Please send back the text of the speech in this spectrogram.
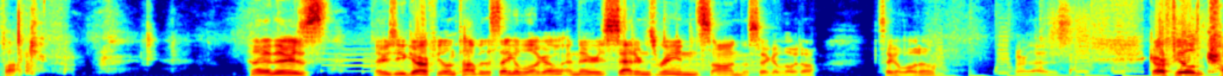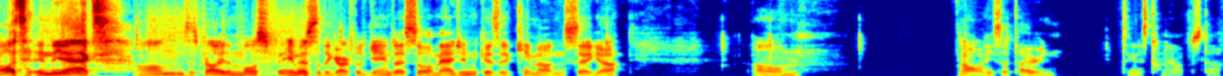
fuck. Hey, there's there's you Garfield on top of the Sega logo, and there's Saturn's Reigns on the Sega logo. Sega logo? Whatever that is. Garfield caught in the act. Um, this is probably the most famous of the Garfield games, I so imagine, because it came out in Sega. Um. Oh, he's so tired. Taking his tongue out and stuff.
